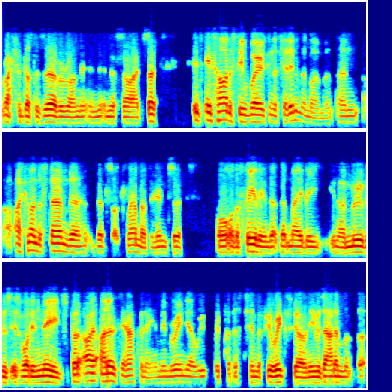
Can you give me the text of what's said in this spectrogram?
Rashford does deserve a run in, in the side. So it's, it's hard to see where he's going to fit in at the moment, and I can understand the the sort of clamour for him to. Or, or, the feeling that, that maybe you know move is, is what he needs, but I, I don't see it happening. I mean, Mourinho, we, we put this to him a few weeks ago, and he was adamant that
